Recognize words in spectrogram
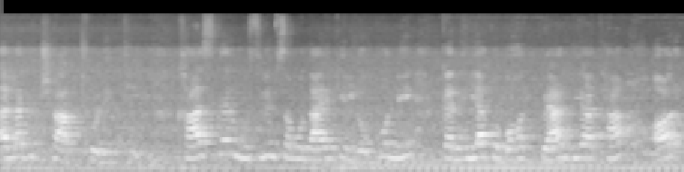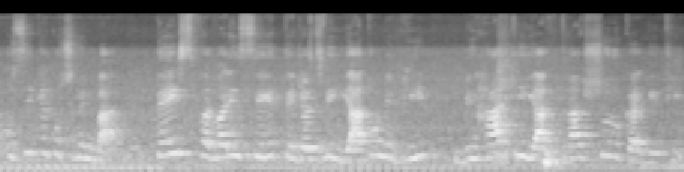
अलग छाप छोड़ी थी। खासकर मुस्लिम समुदाय के लोगों ने कन्हैया को बहुत प्यार दिया था और उसी के कुछ दिन बाद 23 फरवरी से तेजस्वी यादव ने भी बिहार की यात्रा शुरू कर दी थी।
